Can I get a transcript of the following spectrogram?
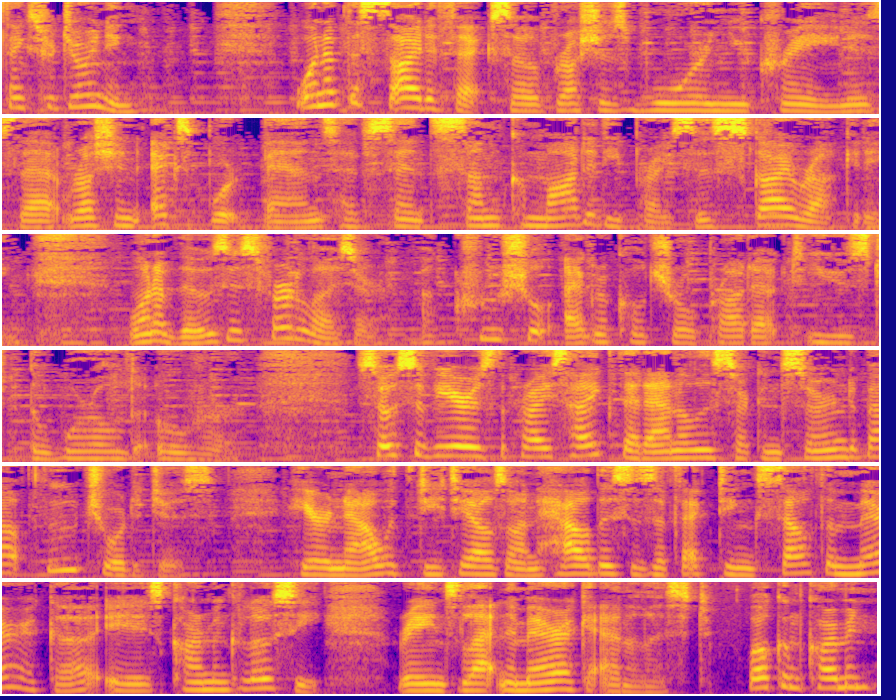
Thanks for joining. One of the side effects of Russia's war in Ukraine is that Russian export bans have sent some commodity prices skyrocketing. One of those is fertilizer, a crucial agricultural product used the world over. So severe is the price hike that analysts are concerned about food shortages. Here now with details on how this is affecting South America is Carmen Colosi, RANE's Latin America analyst. Welcome, Carmen.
